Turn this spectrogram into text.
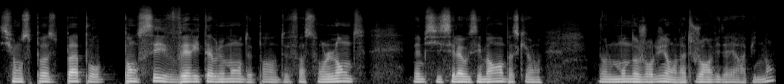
si on se pose pas pour penser véritablement de, de façon lente, même si c'est là où c'est marrant, parce que dans le monde d'aujourd'hui, on a toujours envie d'aller rapidement.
